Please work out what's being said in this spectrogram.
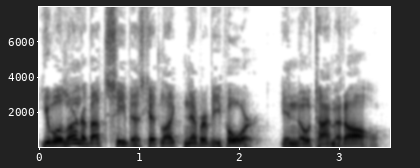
you will learn about Seabiscuit like never before, in no time at all.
